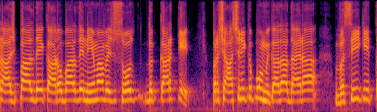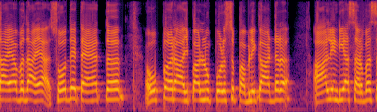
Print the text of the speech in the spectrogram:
ਰਾਜਪਾਲ ਦੇ ਕਾਰੋਬਾਰ ਦੇ ਨਿਯਮਾਂ ਵਿੱਚ ਸੋਧ ਕਰਕੇ ਪ੍ਰਸ਼ਾਸਨਿਕ ਭੂਮਿਕਾ ਦਾ ਦਾਇਰਾ ਵਸੀ ਕੀਤਾ ਆ, ਵਧਾਇਆ। ਸੋਧ ਦੇ ਤਹਿਤ ਉਪ ਰਾਜਪਾਲ ਨੂੰ police, public order all India service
